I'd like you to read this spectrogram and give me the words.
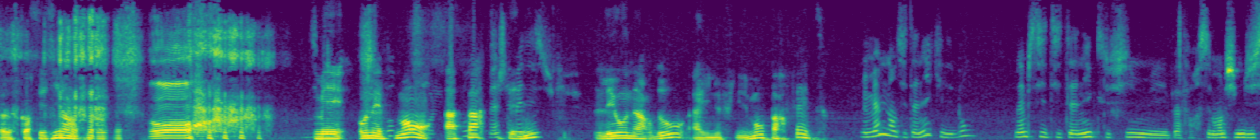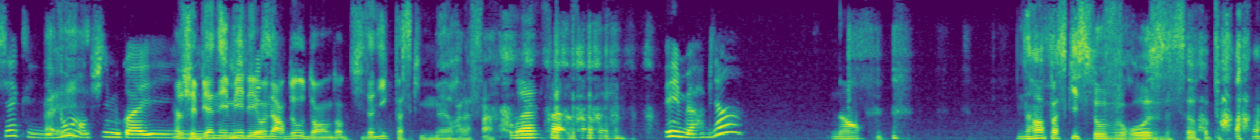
Euh, Scorsesien. Oh, mais honnêtement, à part Titanic. Leonardo a une filmo parfaite. Mais même dans Titanic, il est bon. Même si Titanic, le film, est pas forcément le film du siècle, il est bon dans le film, quoi. Il- moi j'ai bien il- aimé Leonardo dans, dans Titanic parce qu'il meurt à la fin. Ouais, ça, ça, ouais. Et il meurt bien. Non. Non, parce qu'il sauve Rose, ça va pas.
